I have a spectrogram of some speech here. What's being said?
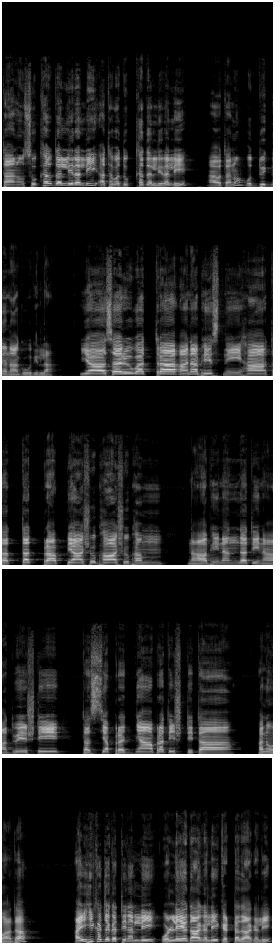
ತಾನು ಸುಖದಲ್ಲಿರಲಿ ಅಥವಾ ದುಃಖದಲ್ಲಿರಲಿ ಆತನು ಉದ್ವಿಗ್ನನಾಗುವುದಿಲ್ಲ. ಯ ಸರ್ವತ್ರ ಅನಭಿಸ್ನೇಹ ತತ್ತತ್ ಪ್ರಾಪ್ಯ ಶುಭಾಶುಭಂ ನಾಭಿನಂದತಿ ನಾದ್ವೇಷ್ಟಿ ತಸ್ಯ ಪ್ರಜ್ಞಾ ಪ್ರತಿಷ್ಠಿತ. ಅನುವಾದ ಐಹಿಕ ಜಗತ್ತಿನಲ್ಲಿ ಒಳ್ಳೆಯದಾಗಲಿ ಕೆಟ್ಟದಾಗಲಿ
